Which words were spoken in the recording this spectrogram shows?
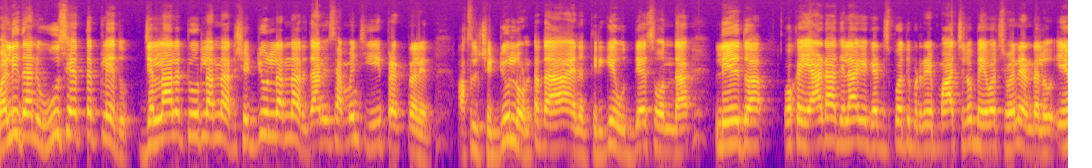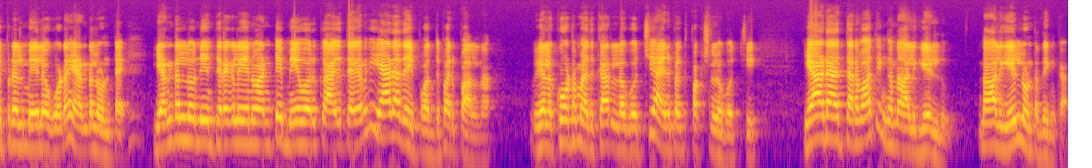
మళ్ళీ దాన్ని ఊసేత్తట్లేదు. జిల్లాల టూర్లు అన్నారు షెడ్యూల్ అన్నారు. దానికి సంబంధించి ఏ ప్రకటన లేదు. అసలు షెడ్యూల్ ఉంటుందా? ఆయన తిరిగే ఉద్దేశం ఉందా? లేదా ఒక ఏడాది ఇలాగే గడిచిపోతే ఇప్పుడు రేపు మార్చిలో బేవచ్చమైన ఎండలు ఏప్రిల్ మేలో కూడా ఎండలు ఉంటాయి. ఎండల్లో నేను తిరగలేను అంటే మే వరకు ఆగితే కనుక ఏడాది అయిపోద్ది పరిపాలన. వీళ్ళ కూటమి అధికారంలోకి వచ్చి ఆయన ప్రతిపక్షంలోకి వచ్చి. ఏడాది తర్వాత ఇంకా నాలుగేళ్ళు. నాలుగేళ్ళు ఉంటుంది ఇంకా.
